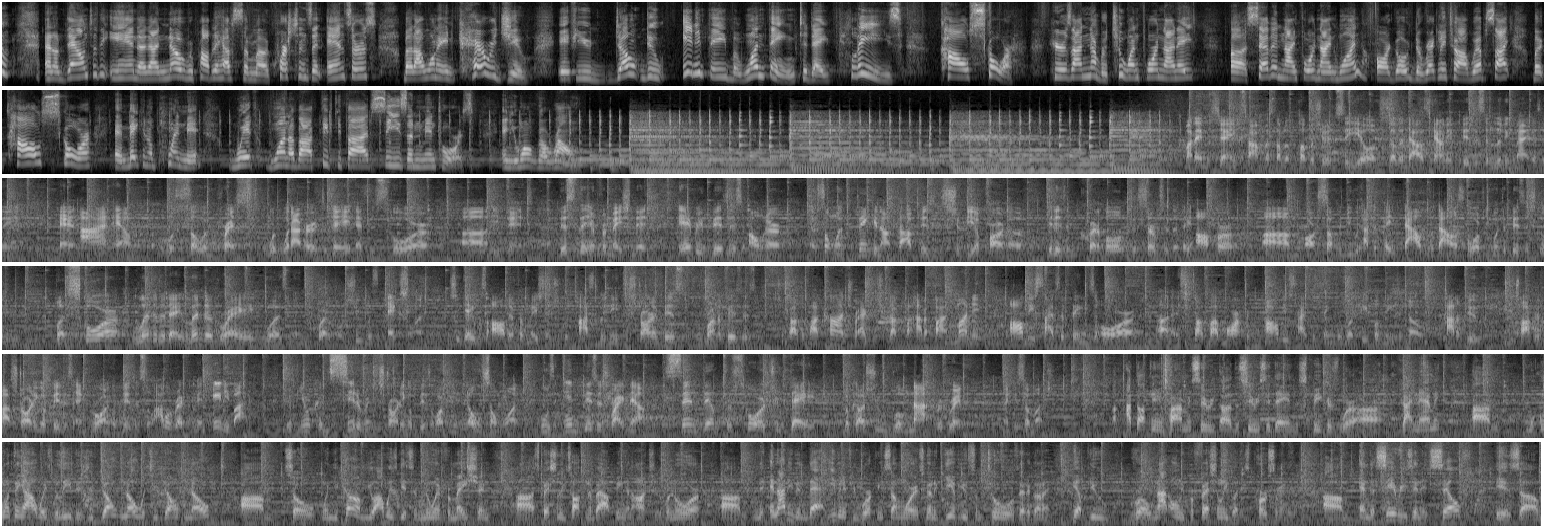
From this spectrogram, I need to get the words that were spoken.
and I'm down to the end, and I know we probably have some uh, questions and answers, but I want to encourage you, if you don't do anything but one thing today, please call SCORE. Here's our number, 21498 uh, 79491 or go directly to our website, but call SCORE and make an appointment with one of our 55 seasoned mentors, and you won't go wrong. My name is James Thomas. I'm the publisher and CEO of Southern Dallas County Business and Living Magazine. And I am was so impressed with what I heard today at the SCORE uh, event. This is the information that every business owner someone thinking about business should be a part of. It is incredible. The services that they offer um, are something you would have to pay thousands of dollars for if you went to business school. But SCORE, Linda today, Linda Gray was incredible. She was excellent. She gave us all the information that you could possibly need to start a business, to run a business. She talked about contracting. She talked about how to find money. All these types of things are, uh, she talked about marketing. All these types of things are what people need to know how to do when you're talking about starting a business and growing a business. So I would recommend anybody if you're considering starting a business or if you know someone who's in business right now, send them to SCORE today because you will not regret it. Thank you so much. I thought the empowerment series, uh, the series today and the speakers were uh, dynamic. Um, one thing I always believe is you don't know what you don't know. Um, so when you come, you always get some new information, uh, especially talking about being an entrepreneur. Um, and not even that, even if you're working somewhere, it's going to give you some tools that are going to help you grow not only professionally, but as personally. Um, and the series in itself is um,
